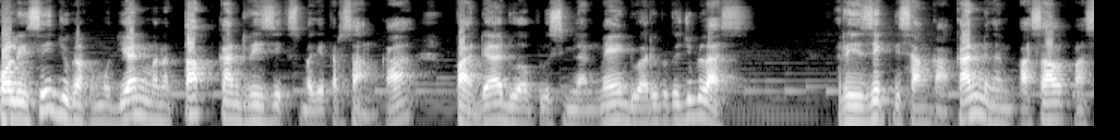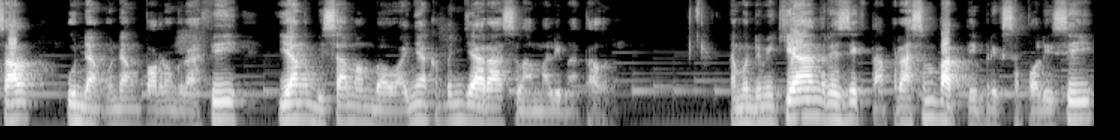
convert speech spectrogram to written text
Polisi juga kemudian menetapkan Rizik sebagai tersangka pada 29 Mei 2017. Rizik disangkakan dengan pasal-pasal undang-undang pornografi yang bisa membawanya ke penjara selama lima tahun. Namun demikian, Rizik tak pernah sempat diperiksa polisi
